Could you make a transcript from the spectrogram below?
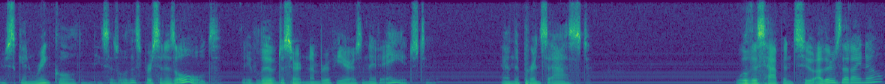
their skin wrinkled?" And he says, "Well, this person is old. They've lived a certain number of years and they've aged." And the prince asked, "Will this happen to others that I know?"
